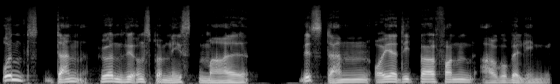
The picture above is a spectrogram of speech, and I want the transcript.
Und dann hören wir uns beim nächsten Mal. Bis dann, euer Dietmar von Argo Berlin.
